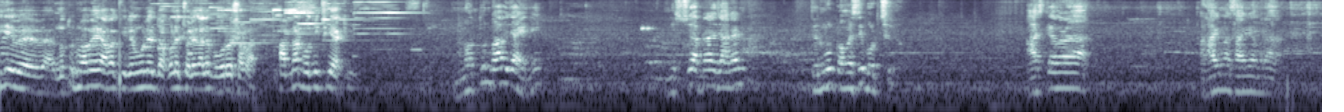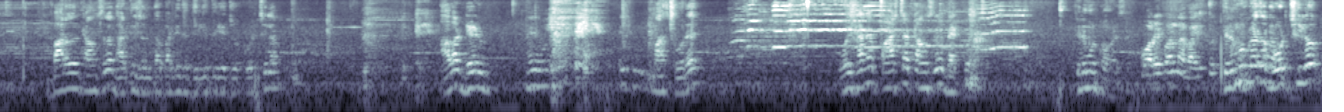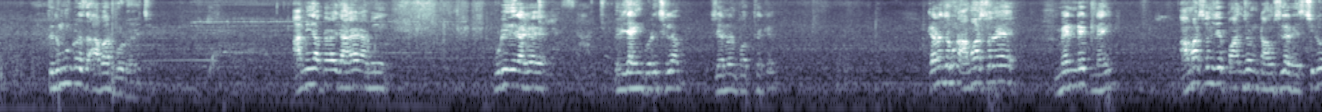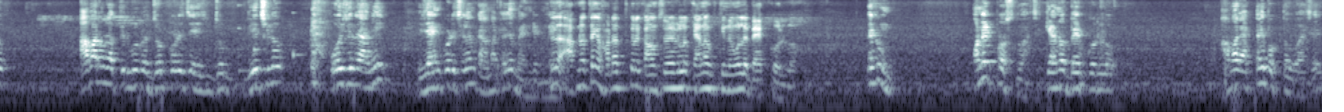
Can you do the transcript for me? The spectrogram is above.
যে আহ, নতুনভাবে আবার তৃণমূলের দখলে চলে গেল পৌরসভা আপনার প্রতিক্রিয়া কি? নতুনভাবে যায়নি। নিশ্চয়ই আপনারা জানেন তৃণমূল কংগ্রেসই ভোট ছিল। আজকে আমরা আড়াই মাস আগে আমরা বারো জন কাউন্সিলর ভারতীয় জনতা পার্টিতে দিল্লি থেকে যোগ করেছিলাম। আবার দেড় মাস পরে ওইখানে পাঁচটা কাউন্সিলর ব্যাক করেছে। তৃণমূল কংগ্রেসে পরে কর না বাইশ তৃণমূল কংগ্রেসের ভোট ছিল তৃণমূল কংগ্রেস আবার ভোট হয়েছে। আমি আপনারা জানেন আমি কুড়ি দিন আগে রিজাইন করেছিলাম চেয়ারম্যান পদ থেকে। কেন যখন আমার সঙ্গে ম্যান্ডেট নেই। আমার সঙ্গে যে পাঁচজন কাউন্সিলর এসেছিল আবার ওরা তৃণমূল যোগ করেছে এই যোগ দিয়েছিল। ওই জন্য আমি রিজাইন করেছিলাম আমার কাছে ম্যান্ডেট নেই। আপনার থেকে হঠাৎ করে কাউন্সিলরগুলো কেন তৃণমূলে ব্যাক করল? দেখুন অনেক প্রশ্ন আছে কেন ব্যাক করল? আমার একটাই বক্তব্য আছে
